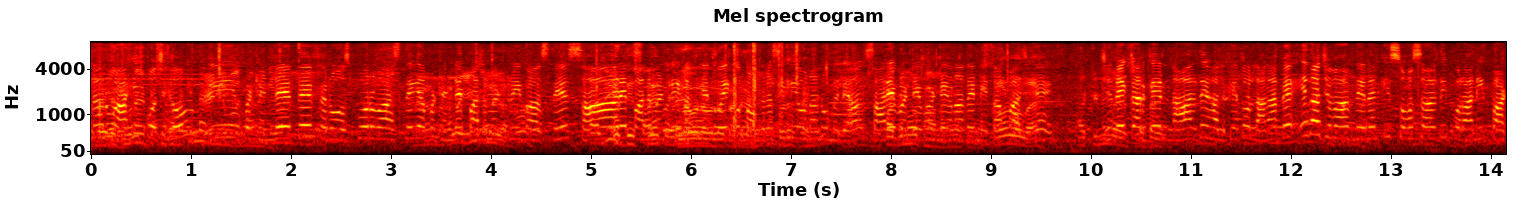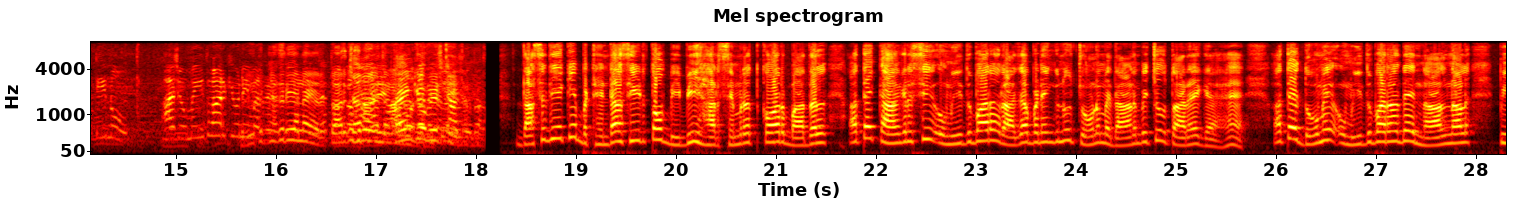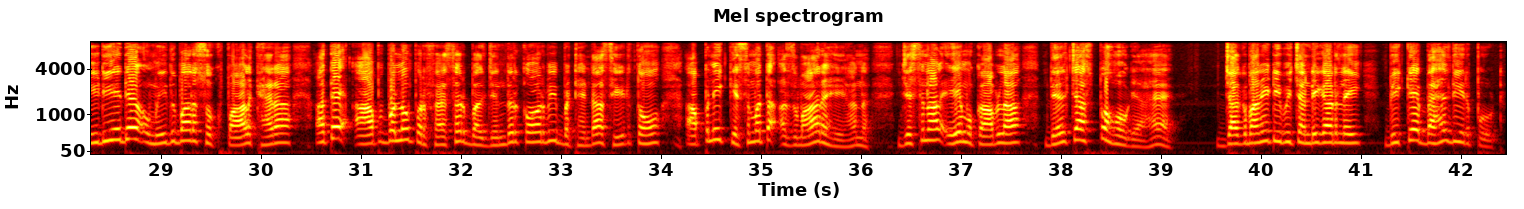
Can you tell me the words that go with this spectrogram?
ਉਹਨਾਂ ਨੂੰ ਆਹੀ ਪੁੱਛ ਲਓ ਕਿ ਬਠਿੰਡੇ ਤੇ ਫਿਰੋਜ਼ਪੁਰ ਵਾਸਤੇ ਜਾਂ ਬਠਿੰਡੇ ਪਾਰਲੀਮੈਂਟਰੀ ਵਾਸਤੇ ਸਾਰੇ ਪਾਰਲੀਮੈਂਟਰੀ ਹਲਕੇ ਤੋਂ ਇੱਕ ਕਾਂਗਰਸ ਨਹੀਂ ਉਹਨਾਂ ਨੂੰ ਮਿਲਿਆ। ਸਾਰੇ ਵੱਡੇ ਵੱਡੇ ਉਹਨਾਂ ਦੇ ਨੇਤਾ ਭੱਜ ਗਏ। ਜਿਹਦੇ ਕਰਕੇ ਨਾਲ ਦੇ ਹਲਕੇ ਤੋਂ ਲਾਣਾ ਪਿਆ। ਇਹਦਾ ਜਵਾਬ ਦੇ ਦੇਣ ਕਿ 100 ਸਾਲ ਦੀ ਪੁਰਾਣੀ ਪਾਰਟੀ ਨੂੰ ਅੱਜ ਉਮੀਦਵਾਰ ਕਿਉਂ ਨਹੀਂ ਮਿਲ ਰਿਹਾ? ਥੈਂਕ ਯੂ ਵੀਰ ਜੀ। ਦੱਸ ਦਈਏ ਕਿ ਬਠਿੰਡਾ ਸੀਟ ਤੋਂ ਬੀਬੀ ਹਰਸਿਮਰਤ ਕੌਰ ਬਾਦਲ ਅਤੇ ਕਾਂਗਰਸੀ ਉਮੀਦਵਾਰ ਰਾਜਾ ਬੜਿੰਗ ਨੂੰ ਚੋਣ ਮੈਦਾਨ ਵਿੱਚ ਉਤਾਰਿਆ ਗਿਆ ਹੈ ਅਤੇ ਦੋਵੇਂ ਉਮੀਦਵਾਰਾਂ ਦੇ ਨਾਲ-ਨਾਲ ਪੀਡੀਏ ਦੇ ਉਮੀਦਵਾਰ ਸੁਖਪਾਲ ਖਹਿਰਾ ਅਤੇ ਆਪ ਵੱਲੋਂ ਪ੍ਰੋਫੈਸਰ ਬਲਜਿੰਦਰ ਕੌਰ ਵੀ ਬਠਿੰਡਾ ਸੀਟ ਤੋਂ ਆਪਣੀ ਕਿਸਮਤ ਅਜ਼ਮਾ ਰਹੇ ਹਨ, ਜਿਸ ਨਾਲ ਇਹ ਮੁਕਾਬਲਾ ਦਿਲਚਸਪ ਹੋ ਗਿਆ ਹੈ। ਜਗਬਾਨੀ ਟੀਵੀ ਚੰਡੀਗੜ੍ਹ ਲਈ ਬੀਕੇ ਬਹਿਲ ਦੀ ਰਿਪੋਰਟ।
